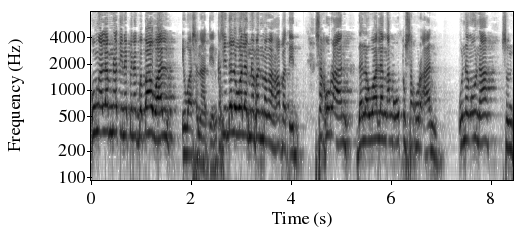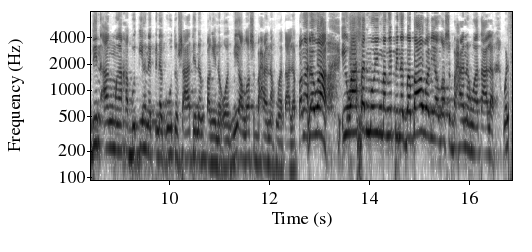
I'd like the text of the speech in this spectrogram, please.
Kung alam natin na pinagbabawal, iwasan natin. Kasi dalawa lang naman mga kapatid. Sa Quran, dalawa lang ang utos sa Quran. Unang-una, sundin ang mga kabutihan na pinag-utos sa atin ng Panginoon ni Allah Subhanahu wa Ta'ala. Pangalawa, iwasan mo yung mga pinagbabawal ni Allah Subhanahu wa Ta'ala. Wala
